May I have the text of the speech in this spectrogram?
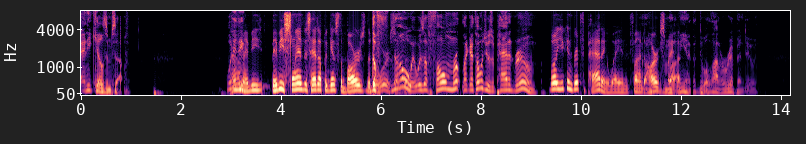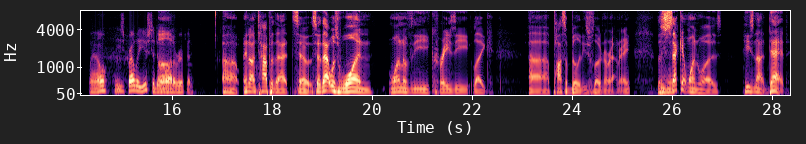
and he kills himself. What oh, did he? maybe maybe he slammed his head up against the bars, the, the door. No, it was a foam room. Like I told you, it was a padded room. Well, you can rip the padding away and find a hard oh, man, he had to do a lot of ripping, dude. Well, he's probably used to doing a lot Um, of ripping. Uh, and on top of that, so so that was one one of the crazy like uh possibilities floating around, right? The Mhm. second one was he's not dead.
